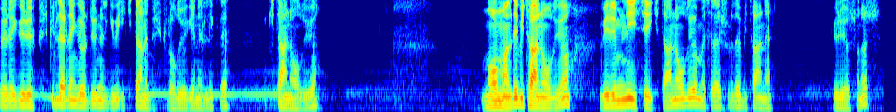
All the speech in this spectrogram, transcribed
böyle görüyor püsküllerden gördüğünüz gibi iki tane püskül oluyor genellikle. İki tane oluyor. Normalde bir tane oluyor. Verimli ise iki tane oluyor. Mesela şurada bir tane görüyorsunuz.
